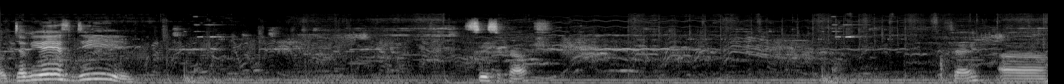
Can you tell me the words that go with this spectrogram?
Oh, WASD! Caesar Crouch. Okay, uh...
